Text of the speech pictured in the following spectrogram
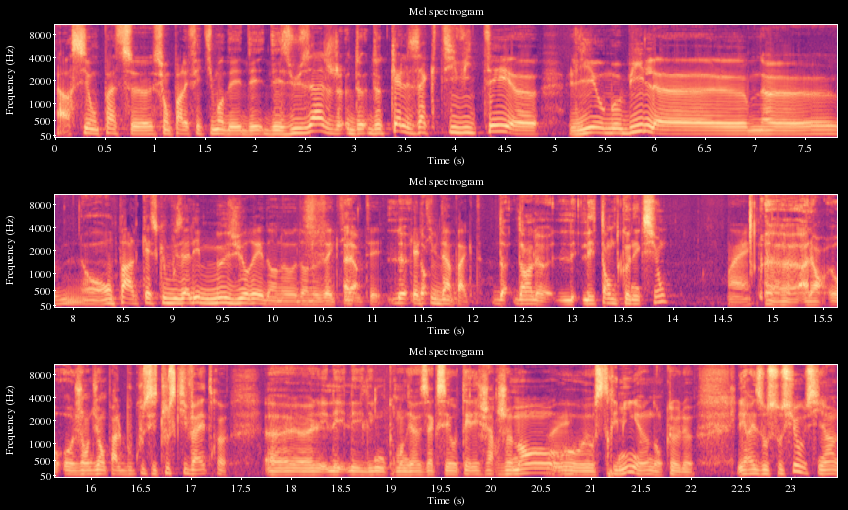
Alors si on passe, euh, si on parle effectivement des, usages, de, quelles activités euh, liées au mobile euh, on parle Qu'est-ce que vous allez mesurer dans nos, activités? Quel type d'impact? Dans, les temps de connexion, euh, alors aujourd'hui on parle beaucoup, c'est tout ce qui va être euh, les, comment dire, les accès au téléchargement, au, streaming, hein, donc les réseaux sociaux aussi. Hein,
